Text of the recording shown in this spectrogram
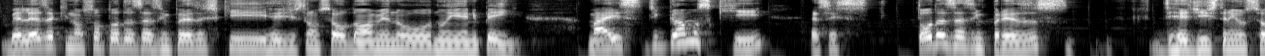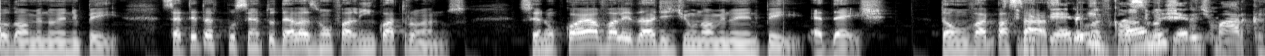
Beleza que não são todas as empresas que registram seu nome no, no INPI. Mas digamos que essas, todas as empresas registrem o seu nome no INPI. 70% delas vão falir em 4 anos. Sendo qual é a validade de um nome no INPI? É 10. Então vai passar. Cemitério, vai ficar um cemitério de marca.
